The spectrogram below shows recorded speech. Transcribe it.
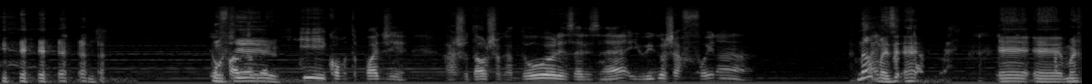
Eu falando Porque. aqui como tu pode ajudar os jogadores, eles, né? E o Igor já foi na. Não, mas é, é, é- Mas,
